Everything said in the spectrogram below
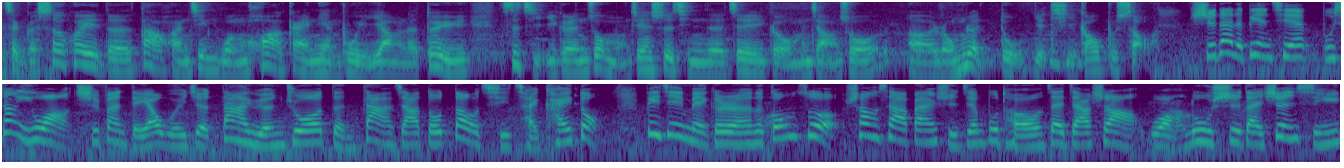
整个社会的大环境、文化概念不一样了，对于自己一个人做某件事情的这一个，我们讲说，呃，容忍度也提高不少。时代的变迁不像以往，吃饭得要围着大圆桌，等大家都到齐才开动。毕竟每个人的工作上下班时间不同，再加上网络世代盛行，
